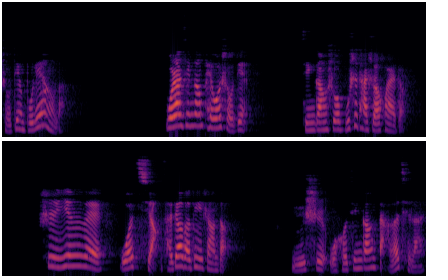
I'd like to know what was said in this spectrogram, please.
手电不亮了。我让金刚赔我手电，金刚说不是他摔坏的，是因为我抢才掉到地上的。于是我和金刚打了起来。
